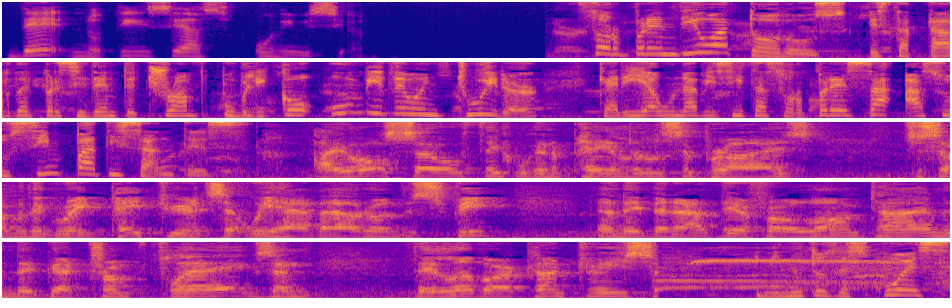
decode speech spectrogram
de Noticias Univisión. Sorprendió a todos. Esta tarde el presidente Trump publicó un video en Twitter que haría una visita sorpresa a sus simpatizantes. I also think we're going to pay a little surprise to some of the great patriots that we have out on the street and they've been out there for a long time and they've got Trump flags and they love our country. So Minutos después,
